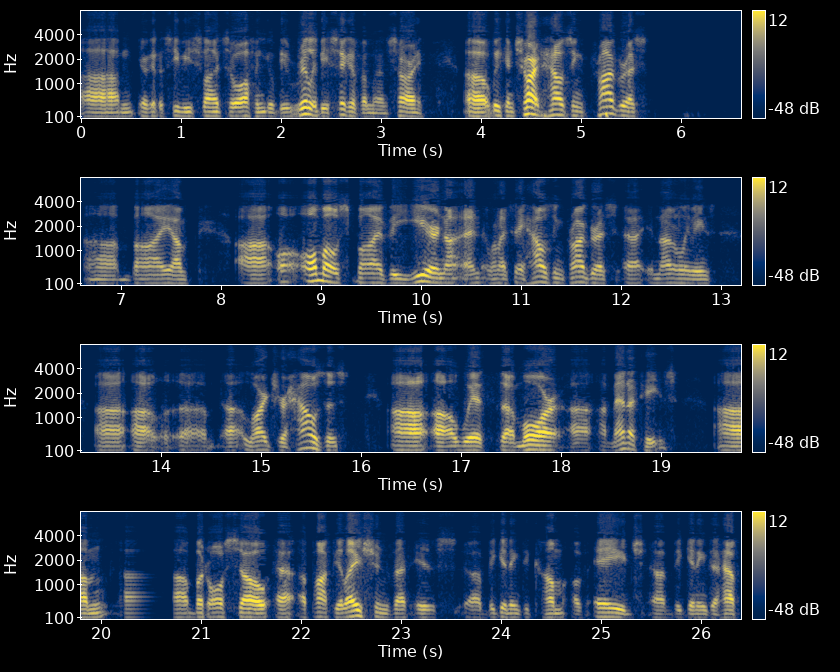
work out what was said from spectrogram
um, you're going to see these slides so often you'll be really be sick of them. I'm sorry. Uh, we can chart housing progress uh, by um, uh, almost by the year. Not, and when I say housing progress, uh, it not only means uh, uh, larger houses with more amenities, um, but also a, a, population that is beginning to come of age, beginning to have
